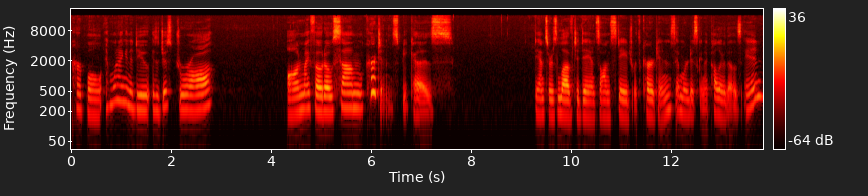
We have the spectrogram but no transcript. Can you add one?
purple. And what I'm going to do is just draw on my photo some curtains because dancers love to dance on stage with curtains and we're just going to color those in.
